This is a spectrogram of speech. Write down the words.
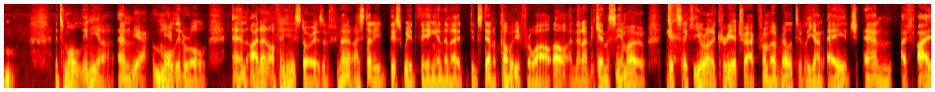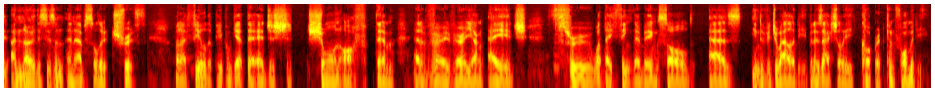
it's more linear and yeah. more yeah. literal. And I don't often hear stories of, you know, I studied this weird thing and then I did stand up comedy for a while. Oh, and then I became a CMO. It's like you're on a career track from a relatively young age. And I, I, I know this isn't an absolute truth, but I feel that people get their edges sh- shorn off them at a very, very young age through what they think they're being sold as individuality, but is actually corporate conformity.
